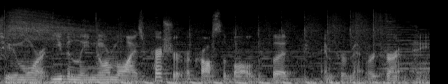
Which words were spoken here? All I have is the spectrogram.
to more evenly normalize pressure across the ball of the foot and prevent recurrent pain.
